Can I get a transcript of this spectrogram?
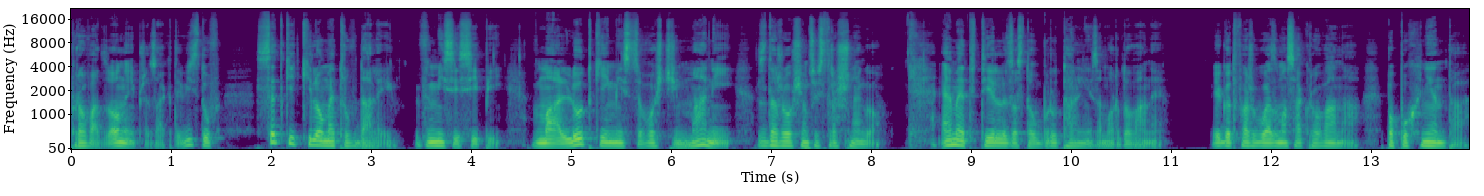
prowadzonej przez aktywistów, setki kilometrów dalej, w Mississippi, w malutkiej miejscowości Money, zdarzyło się coś strasznego. Emmett Till został brutalnie zamordowany. Jego twarz była zmasakrowana, popuchnięta,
